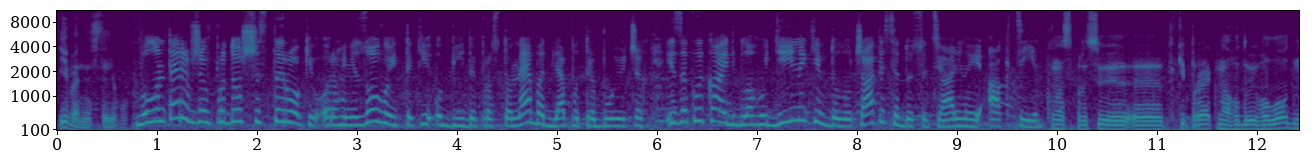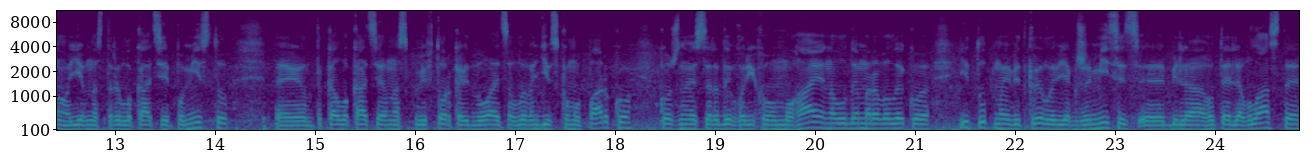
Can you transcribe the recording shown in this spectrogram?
і винести його. Волонтери вже впродовж шести років організовують такі обіди просто неба для потребуючих і закликають благодійників долучатися до соціальної акції. У нас працює е, такий проект «Нагодуй голодного». Є в нас три локації по місту. Е, така локація у нас вівторка відбувається в Левандівському парку, кожної середи в Горіховому гаї на Володимира Великого. І тут ми відкрили як вже місяць е, готеля Власти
